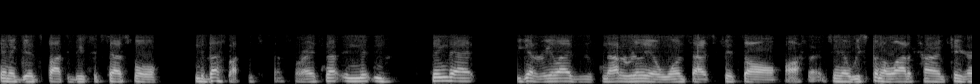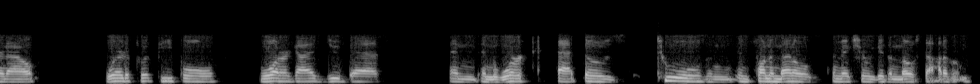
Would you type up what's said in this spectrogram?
in a good spot to be successful, in the best spot to be successful. Right? It's not. And the thing that you got to realize is it's not a really a one size fits all offense. You know, we spend a lot of time figuring out where to put people, what our guys do best, and and work at those tools and, and fundamentals to make sure we get the most out of them.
